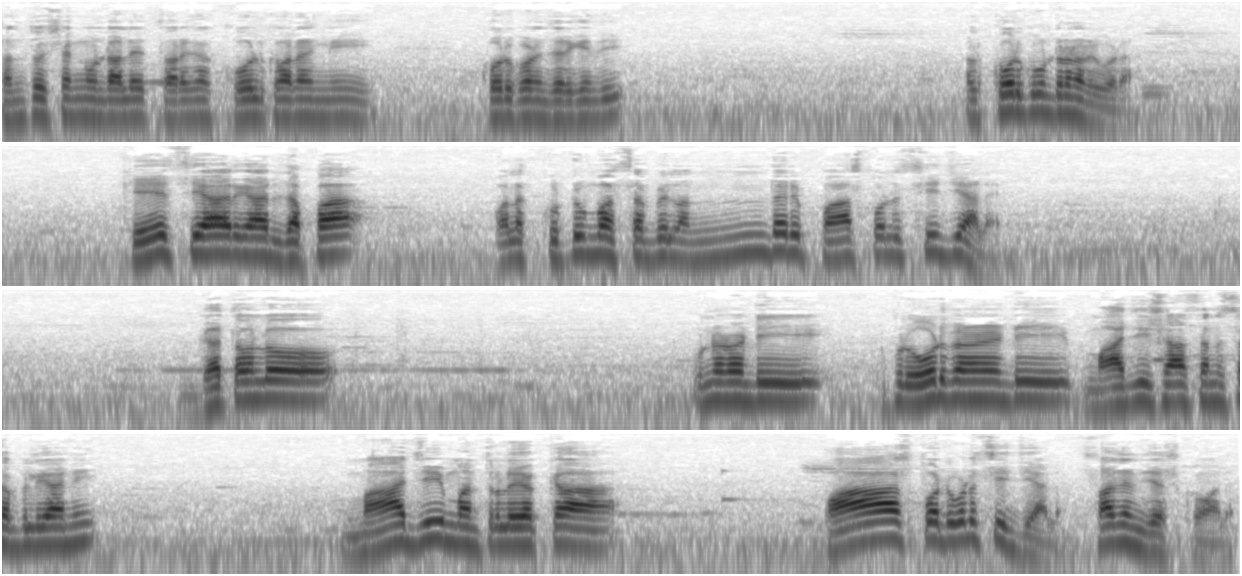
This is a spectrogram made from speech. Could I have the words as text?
సంతోషంగా ఉండాలి త్వరగా కోలుకోవాలని కోరుకోవడం జరిగింది. వాళ్ళు కోరుకుంటున్నారు కూడా. కేసీఆర్ గారి తప్ప వాళ్ళ కుటుంబ సభ్యులందరి పాస్పోర్ట్లు సీజ్ చేయాలి. గతంలో ఉన్నటువంటి ఇప్పుడు ఓడిపోయినటువంటి మాజీ శాసనసభ్యులు కానీ మాజీ మంత్రుల యొక్క పాస్పోర్ట్ కూడా సీజ్ చేయాలి స్వాధీనం చేసుకోవాలి.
